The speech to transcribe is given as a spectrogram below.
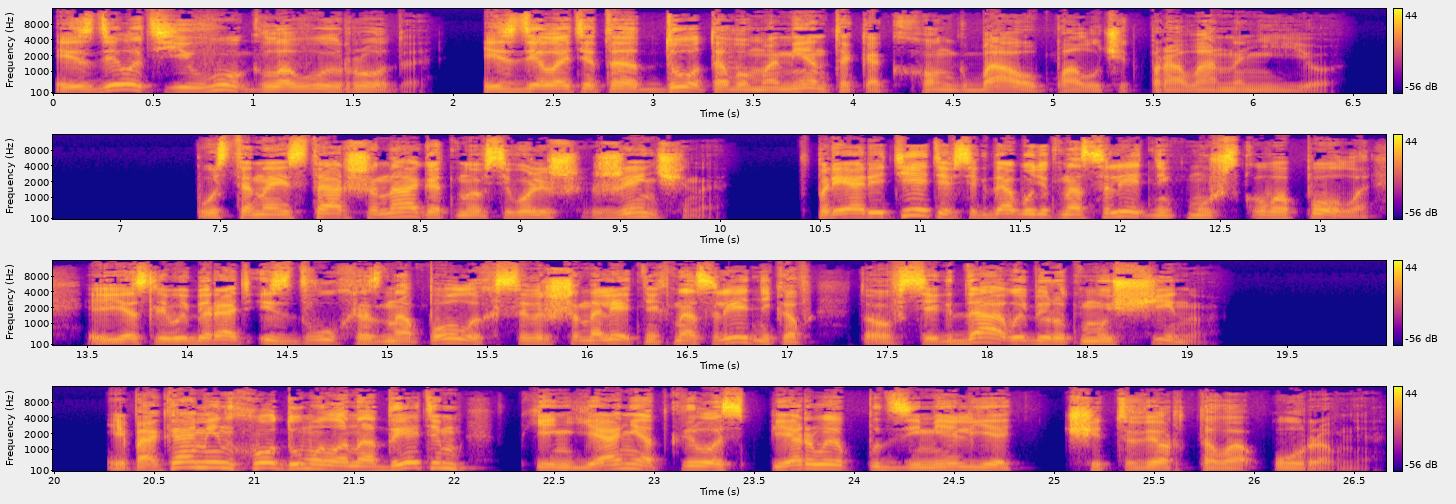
и сделать его главой рода. И сделать это до того момента, как Хонгбао получит права на нее. Пусть она и старше на год, но всего лишь женщина. В приоритете всегда будет наследник мужского пола, и если выбирать из двух разнополых совершеннолетних наследников, то всегда выберут мужчину. И пока Минхо думала над этим, в Пхеньяне открылось первое подземелье четвертого уровня.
